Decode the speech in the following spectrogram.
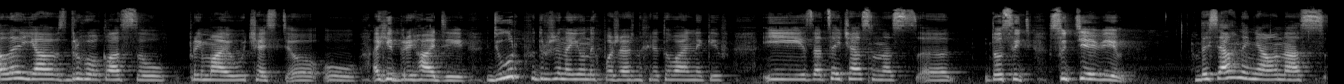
але я з другого класу приймаю участь е, у агітбригаді дюрб, дружина юних пожежних рятувальників. І за цей час у нас е, досить суттєві досягнення. У нас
